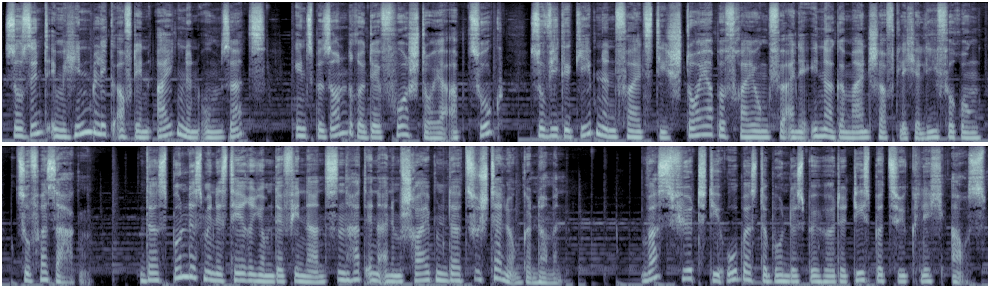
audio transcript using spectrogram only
so sind im Hinblick auf den eigenen Umsatz, insbesondere der Vorsteuerabzug sowie gegebenenfalls die Steuerbefreiung für eine innergemeinschaftliche Lieferung zu versagen. Das Bundesministerium der Finanzen hat in einem Schreiben dazu Stellung genommen. Was führt die oberste Bundesbehörde diesbezüglich aus?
